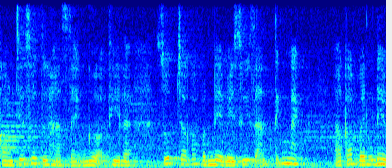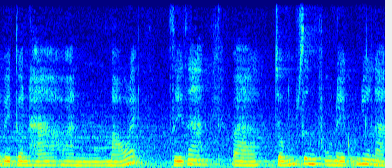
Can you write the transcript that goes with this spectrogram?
Còn chiết xuất từ hạt rẻ ngựa thì là giúp cho các vấn đề về suy giãn tĩnh mạch à, các vấn đề về tuần hà hoàn máu đấy dưới da. Và chống sưng phù này cũng như là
